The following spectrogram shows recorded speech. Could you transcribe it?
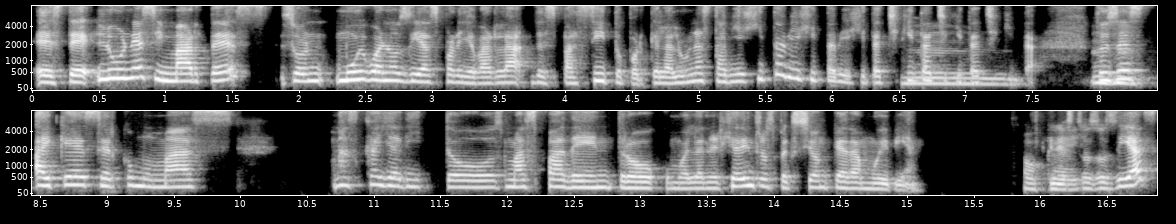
Este, lunes y martes son muy buenos días para llevarla despacito, porque la luna está viejita, viejita, viejita, chiquita, chiquita, Mm, chiquita. Entonces, hay que ser como más, más calladitos, más para adentro, como la energía de introspección queda muy bien Ok. en estos dos días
